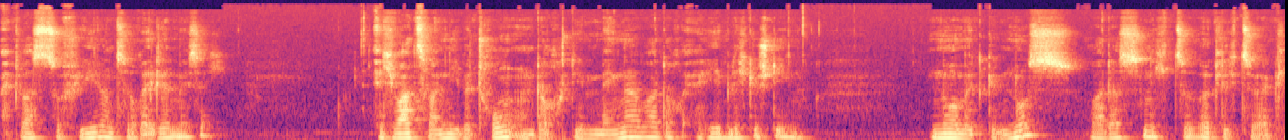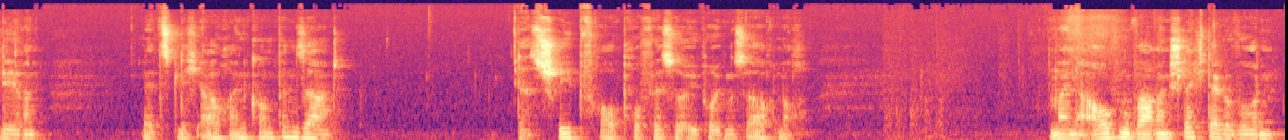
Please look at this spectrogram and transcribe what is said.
etwas zu viel und zu regelmäßig? Ich war zwar nie betrunken, doch die Menge war doch erheblich gestiegen. Nur mit Genuss war das nicht so wirklich zu erklären, letztlich auch ein Kompensat. Das schrieb Frau Professor übrigens auch noch. Meine Augen waren schlechter geworden,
